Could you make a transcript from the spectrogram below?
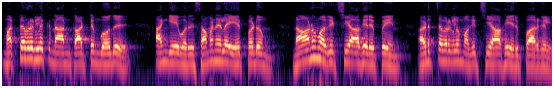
மற்றவர்களுக்கு நான் காட்டும்போது அங்கே ஒரு சமநிலை ஏற்படும் நானும் மகிழ்ச்சியாக இருப்பேன். அடுத்தவர்களும் மகிழ்ச்சியாக இருப்பார்கள்.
